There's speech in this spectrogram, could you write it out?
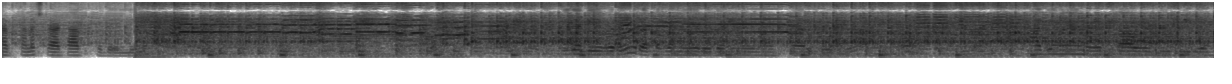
ನರ್ತನ ಸ್ಟಾರ್ಟ್ ಆಗ್ತದೆ ಇಲ್ಲಿ. ಈಗ ದೇವರು ರಥವನ್ನು ಏರುವುದನ್ನು ನೀವು ನೋಡ್ತಾ ಇರ್ಬೋದು ಹಾಗೆಯೇ ನೋಡ್ತಾ ಹೋಗಿ ವಿಡಿಯೋನ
